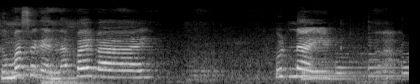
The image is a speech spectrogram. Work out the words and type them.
तुम्हा सगळ्यांना बाय बाय good night.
